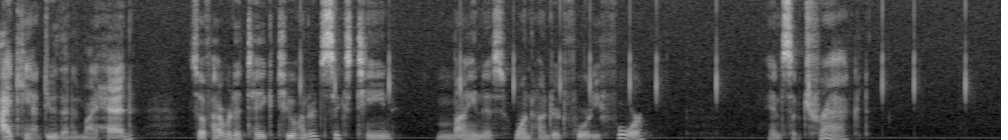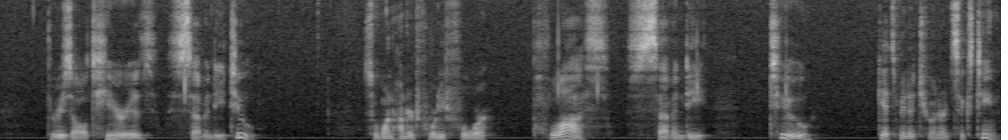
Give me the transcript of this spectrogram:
I can't do that in my head. So if I were to take 216 minus 144 and subtract, the result here is 72. So 144 plus 72 gets me to 216.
